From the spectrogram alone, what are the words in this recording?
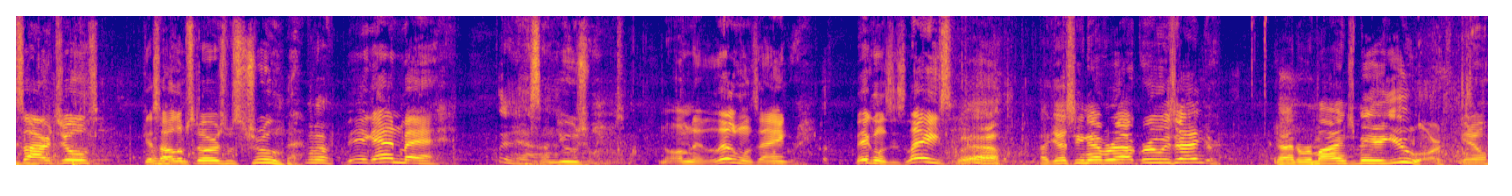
Sorry, Jules. Guess all them stories was true. Big and bad. That's unusual. Normally, the little ones are angry. Big ones is lazy. Well, I guess he never outgrew his anger. Kinda reminds me of you, Arthur. You know,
